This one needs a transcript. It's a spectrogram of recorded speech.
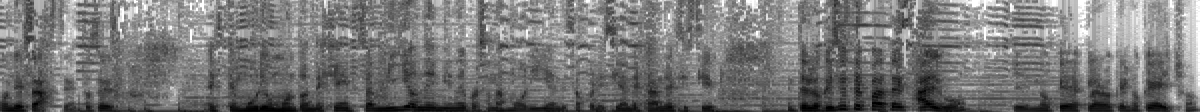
un desastre. Entonces, este, murió un montón de gente, o sea, millones y millones de personas morían, desaparecían, dejaban de existir. Entonces, lo que hizo este pata es algo, que no queda claro qué es lo que ha hecho,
